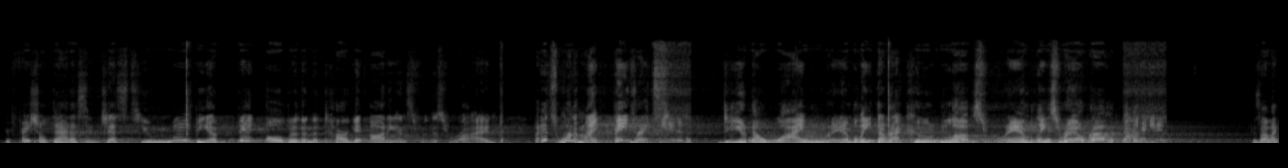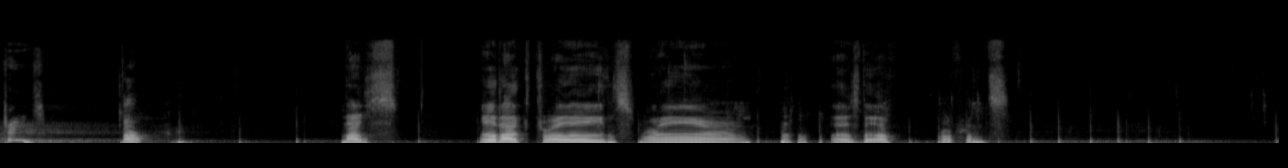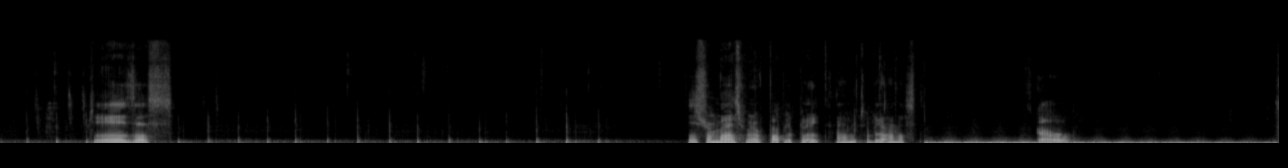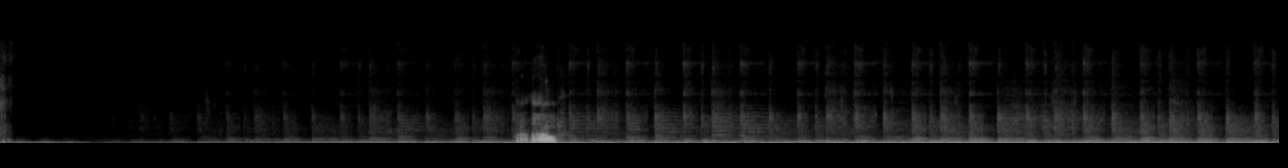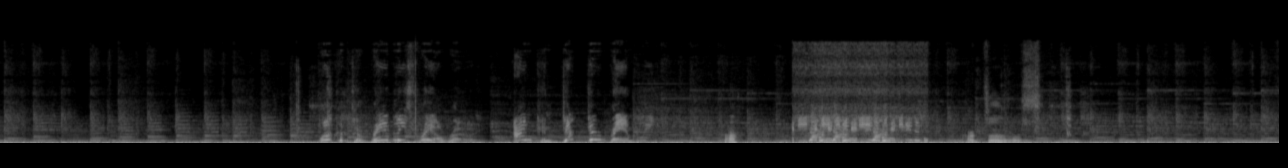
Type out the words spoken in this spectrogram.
Your facial data suggests you may be a bit older than the target audience for this ride, but it's one of my favorites. Do you know why Rambley the raccoon loves Rambley's Railroad? Because I like trains. Oh. Nice. You like trains. As the reference. Jesus. This reminds me of Poppy Playtime, to be honest. Let's go. The hell? Welcome to Rambley's Railroad. I'm Conductor Rambley. Huh. Oh Jesus.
